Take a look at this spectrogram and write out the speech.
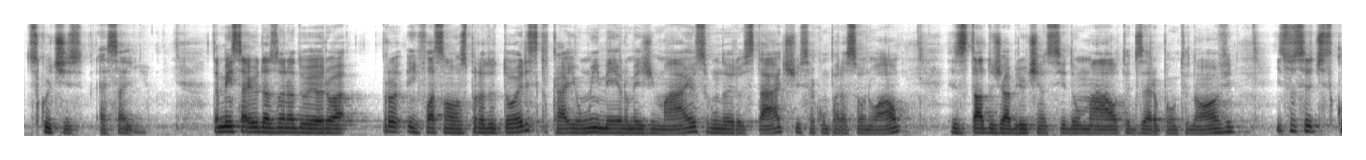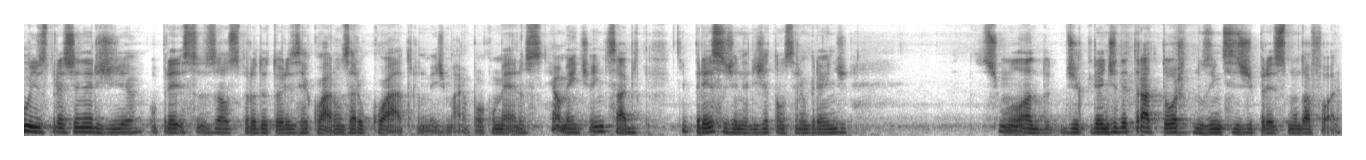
discutir essa linha. Também saiu da zona do euro a inflação aos produtores, que caiu 1,5% no mês de maio, segundo a Eurostat, isso é comparação anual. O resultado de abril tinha sido uma alta de 0,9%. E se você excluir os preços de energia, os preços aos produtores recuaram 0,4% no mês de maio, um pouco menos. Realmente, a gente sabe que preços de energia estão sendo grande, estimulado de grande detrator nos índices de preços mundo afora.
